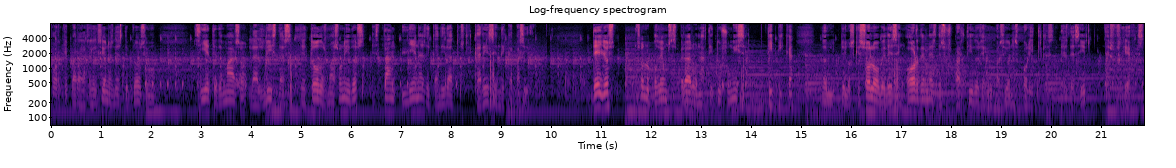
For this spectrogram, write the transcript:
porque para las elecciones de este próximo 7 de marzo las listas de todos más unidos están llenas de candidatos que carecen de capacidad. De ellos solo podremos esperar una actitud sumisa, típica de los que solo obedecen órdenes de sus partidos y agrupaciones políticas, es decir, de sus jefes,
